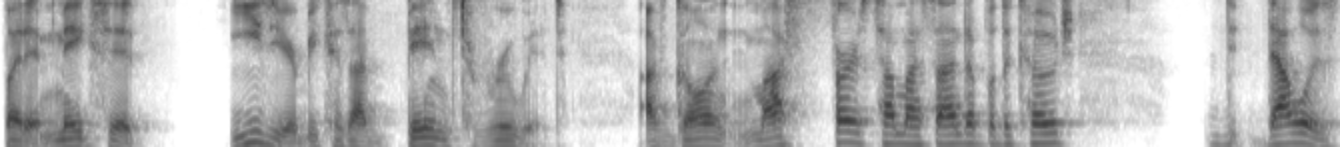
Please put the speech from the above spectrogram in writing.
but it makes it easier because I've been through it. I've gone my first time I signed up with a coach, that was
